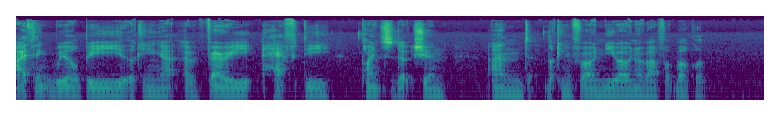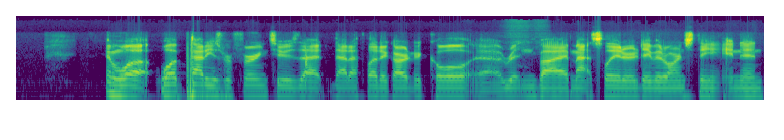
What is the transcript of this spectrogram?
I think we'll be looking at a very hefty points deduction and looking for a new owner of our football club. And what what Patty is referring to is that that athletic article uh, written by Matt Slater, David Ornstein, and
